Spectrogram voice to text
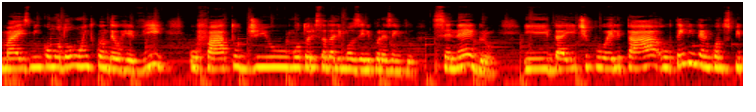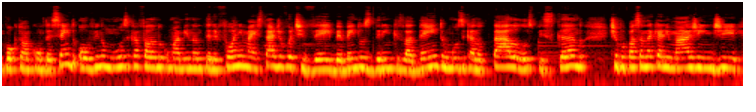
mas me incomodou muito quando eu revi o fato de o motorista da limusine, por exemplo, ser negro e daí, tipo, ele tá o tempo inteiro enquanto os pipocos estão acontecendo, ouvindo música, falando com uma mina no telefone, mais tarde eu vou te ver, e bebendo os drinks lá dentro, música no talo, luz piscando, tipo, passando aquela imagem de,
